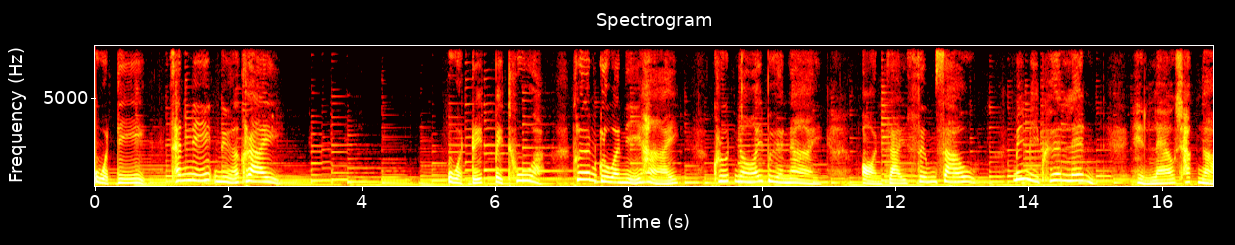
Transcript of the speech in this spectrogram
อวดดี ฉันนี้เหนือใคร อวดฤทธิ์ไปทั่ว เพื่อนกลัวหนีหาย ครุฑน้อยเบื่อหน่าย อ่อนใจซึมเศร้า ไม่มีเพื่อนเล่น เห็นแล้วชักเหงา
